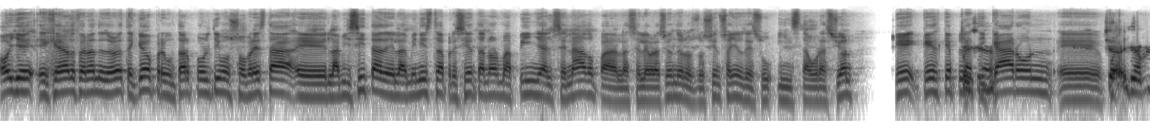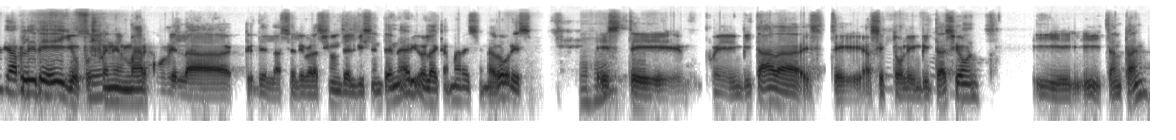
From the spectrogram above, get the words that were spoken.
Oye, eh, Gerardo Fernández, ahora te quiero preguntar por último sobre esta, eh, la visita de la ministra presidenta Norma Piña al Senado para la celebración de los 200 años de su instauración. ¿Qué, qué, qué platicaron? Eh, ya, ya, hablé de ello, pues fue en el marco de la, de la celebración del Bicentenario de la Cámara de Senadores. este, fue invitada, este, aceptó la invitación y, y tan tan,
